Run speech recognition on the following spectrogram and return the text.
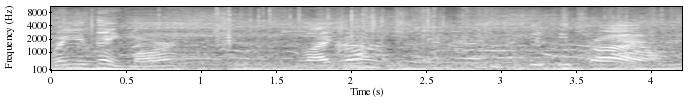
What do you think, Mar? You like them? Try it.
